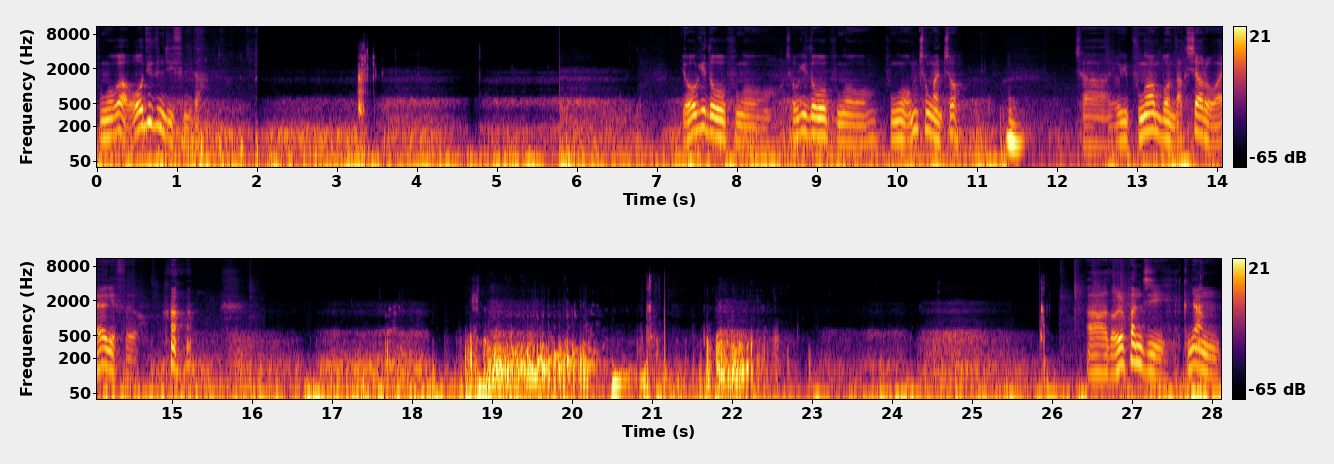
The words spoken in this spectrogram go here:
붕어가 어디든지 있습니다. 여기도 붕어, 저기도 붕어, 붕어 엄청 많죠? 자, 여기 붕어 한번 낚시하러 와야겠어요. 아, 널판지 그냥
